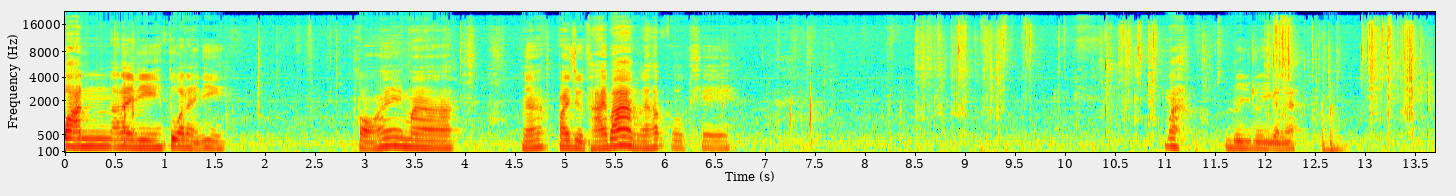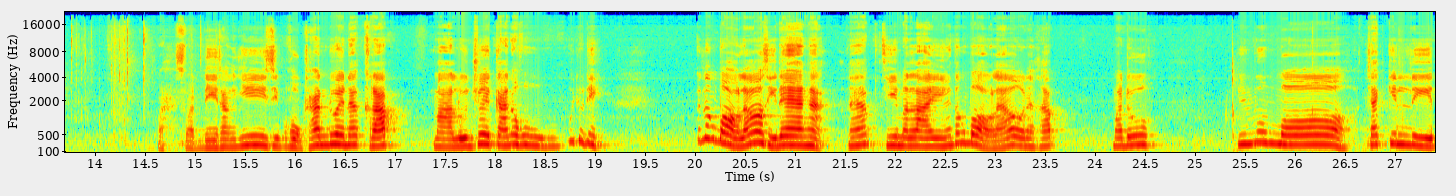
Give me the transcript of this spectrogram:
วันอะไรดีตัวไหนดี ขอให้มานะ ไปสุดท้ายบ้างนะครับ โอเค มาลุยๆกันนะ สวัสดีทั้ง 26 ท่านด้วยนะครับ มาลุ้นช่วยกัน โอ้โหดูดิ ไม่ต้องบอกแล้วสีแดงอะนะครับ ทีมอะไรไม่ต้องบอกแล้วนะครับ มาดูลิมมอแจ็คกินลีด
